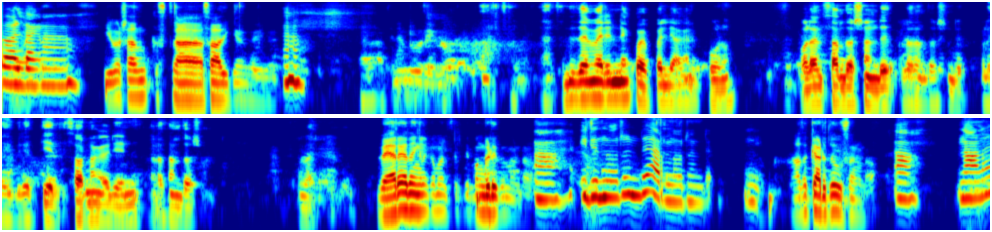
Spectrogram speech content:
ഗോൾഡ് ആക്കണം. ഈ വർഷം സാധിക്കാൻ കഴിഞ്ഞു. പറയുന്നു ഇതേമാതിരി തന്നെ കുഴപ്പമില്ല അങ്ങനെ പോണു. വളരെ സന്തോഷമുണ്ട് വളരെ സന്തോഷമുണ്ട്. വളരെ ഇതിലെത്തിയത് സ്വർണം കഴിയുന്നു വളരെ സന്തോഷമുണ്ട്. വേറെ ഏതെങ്കിലും മത്സരത്തിൽ പങ്കെടുക്കുന്നുണ്ടോ? ആ ഇരുന്നൂറുണ്ട് അറുന്നൂറുണ്ട്. അതൊക്കെ അടുത്ത ദിവസങ്ങളോ? ആ നാളെ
